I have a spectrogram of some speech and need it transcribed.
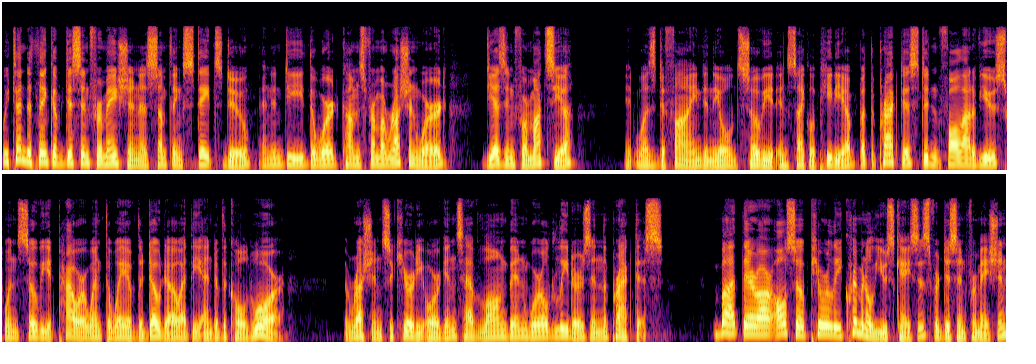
We tend to think of disinformation as something states do, and indeed the word comes from a Russian word, desinformatsia. It was defined in the old Soviet encyclopedia, but the practice didn't fall out of use when Soviet power went the way of the dodo at the end of the Cold War. The Russian security organs have long been world leaders in the practice. But there are also purely criminal use cases for disinformation,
